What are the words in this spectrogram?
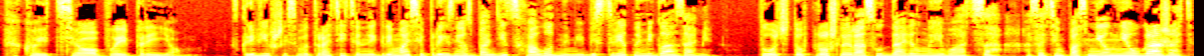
«Какой теплый прием!» Скривившись в отвратительной гримасе, произнес бандит с холодными, бесцветными глазами. Тот, что в прошлый раз ударил моего отца, а затем посмел мне угрожать.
